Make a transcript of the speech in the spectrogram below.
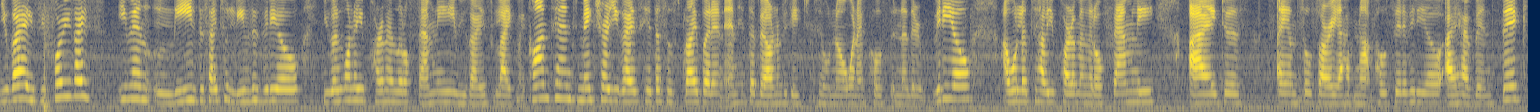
you guys before you guys even leave decide to leave this video you guys want to be part of my little family if you guys like my content make sure you guys hit the subscribe button and hit the bell notification to know when i post another video i would love to have you part of my little family i just I am so sorry I have not posted a video. I have been sick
